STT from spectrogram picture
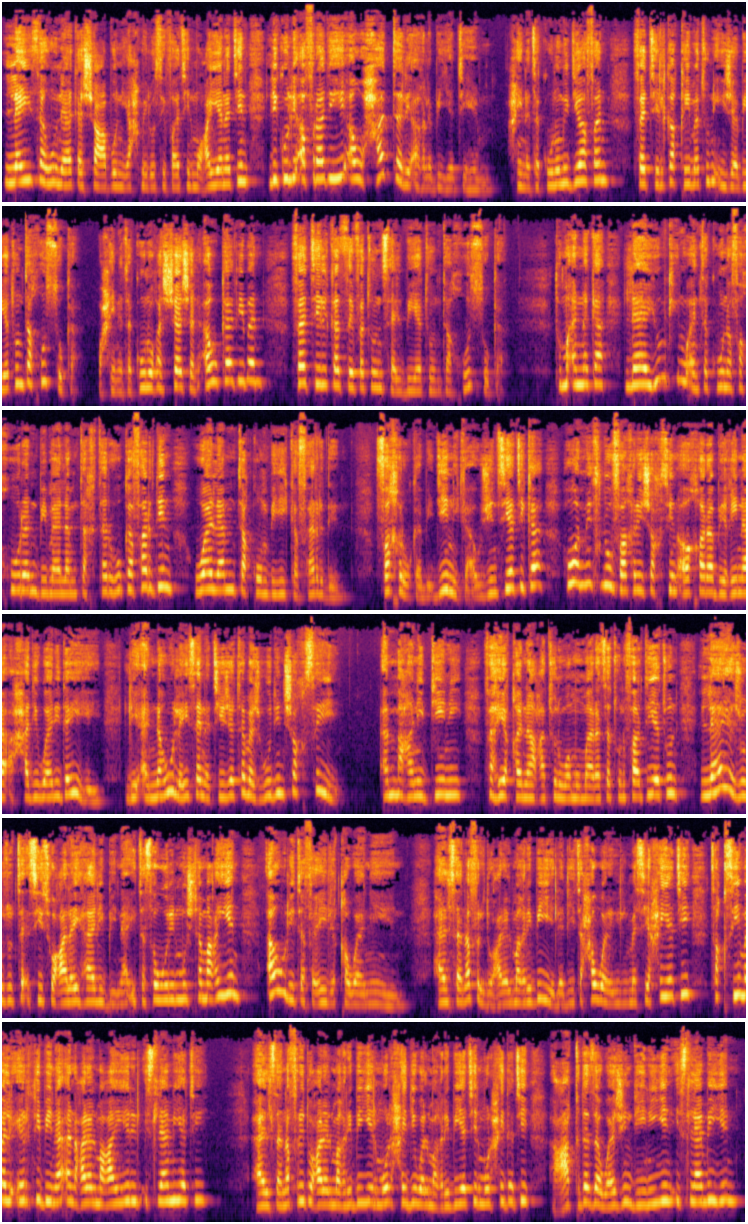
ليس هناك شعب يحمل صفات معينة لكل أفراده أو حتى لأغلبيتهم. حين تكون مضيافا فتلك قيمة إيجابية تخصك. وحين تكون غشاشا أو كاذبا فتلك صفة سلبية تخصك. ثم أنك لا يمكن أن تكون فخورا بما لم تختره كفرد ولم تقم به كفرد. فخرك بدينك أو جنسيتك هو مثل فخر شخص آخر بغنى أحد والديه لأنه ليس نتيجة مجهود شخصي. أما عن الدين فهي قناعة وممارسة فردية لا يجوز التأسيس عليها لبناء تصور مجتمعي أو لتفعيل قوانين. هل سنفرض على المغربي الذي تحول للمسيحية تقسيم الإرث بناء على المعايير الإسلامية؟ هل سنفرض على المغربي الملحد والمغربية الملحدة عقد زواج ديني إسلامي؟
